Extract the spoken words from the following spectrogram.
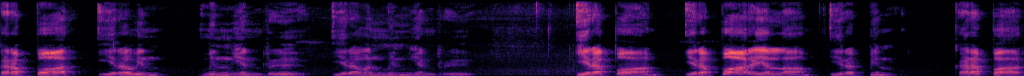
கரப்பார் இரவின் மின் என்று இரவன் மின் என்று. இறப்பான் இறப்பாரையெல்லாம் இறப்பின் கரப்பார்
